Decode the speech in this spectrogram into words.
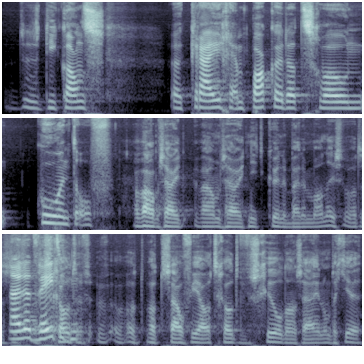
dus die kans eh, krijgen en pakken, dat is gewoon cool en tof. Maar waarom zou, je, waarom zou je het niet kunnen bij de man? Is, wat is Nou, het- dat het weet ik grote, Wat, wat zou voor jou het grote verschil dan zijn? Omdat je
